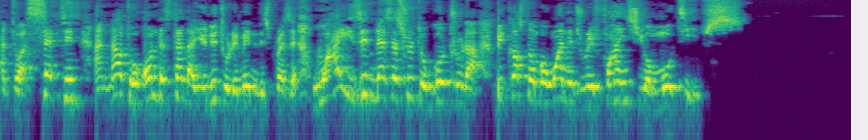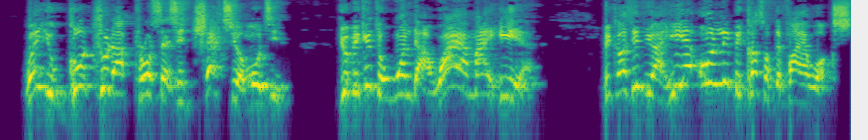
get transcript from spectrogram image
and to accept it, and now to understand that you need to remain in His presence? Why is it necessary to go through that? Because number one, it refines your motives. When you go through that process, it checks your motive. You begin to wonder, why am I here? Because if you are here only because of the fireworks,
